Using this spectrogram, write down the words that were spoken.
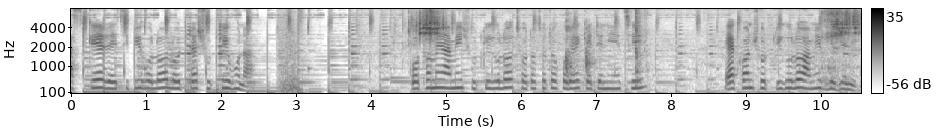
আজকের রেসিপি হলো লোটটা শুটকি ভুনা। প্রথমে আমি শুটকিগুলো ছোট ছোট করে কেটে নিয়েছি। এখন শুটকিগুলো আমি ভেজে নিব।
